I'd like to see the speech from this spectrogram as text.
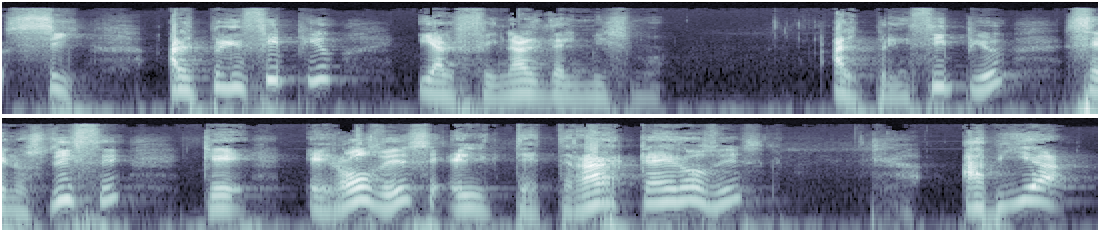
Sí, al principio y al final del mismo. Al principio se nos dice que Herodes, el tetrarca Herodes, había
